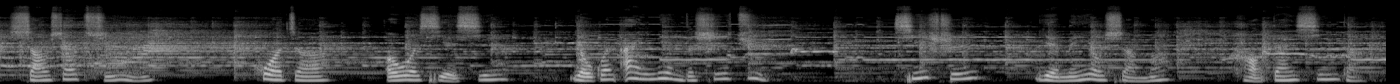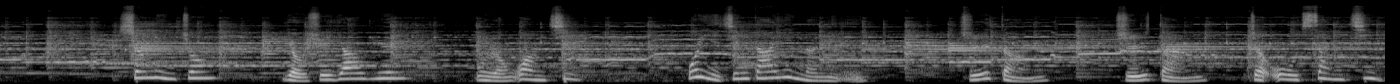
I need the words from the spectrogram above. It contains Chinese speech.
稍稍迟疑，或者偶尔写些。有关爱恋的诗句，其实也没有什么好担心的。生命中有些邀约不容忘记，我已经答应了你，只等，只等这雾散尽。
